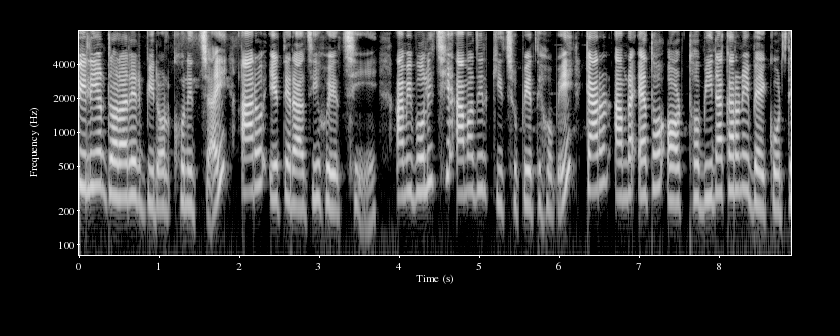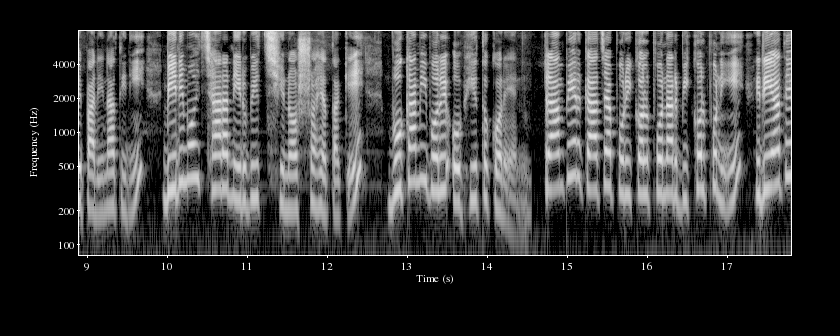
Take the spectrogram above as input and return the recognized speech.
বিলিয়ন ডলারের বিরল খনিজ চাই, আরও এতে রাজি হয়েছি। আমি বলেছি আমাদের কিছু পেতে হবে, কারণ আমরা এত অর্থ বিনা কারণে ব্যয় করতে পারি না তিনি। বিনিময় ছাড়া নির্বিচ্ছিন্ন সহায়তাকে বোকামি বলে অভিহিত করেন। ট্রাম্পের গাজা পরিকল্পনার বিকল্প নিয়ে রিয়াদে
